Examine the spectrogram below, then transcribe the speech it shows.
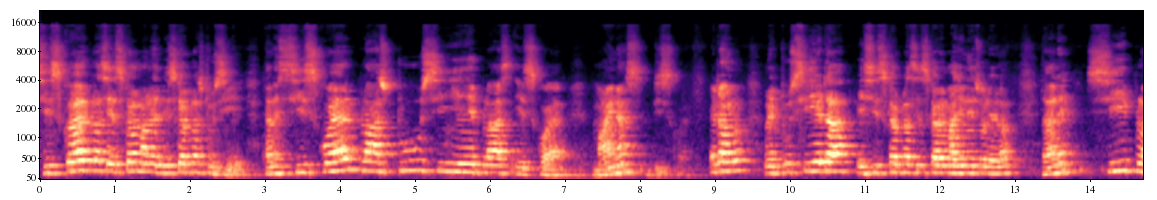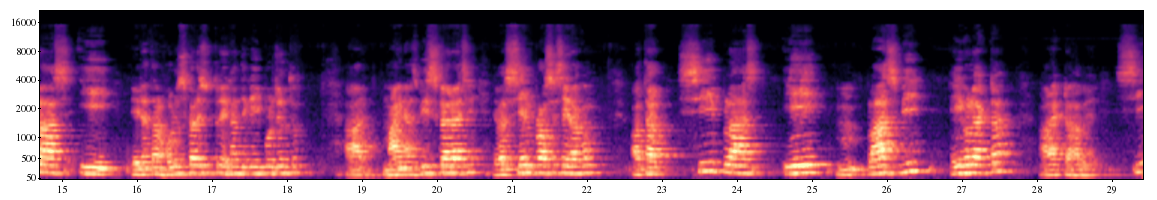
C square plus A square minus B square plus two C A তাহলে C square plus two C A plus A square minus B square এটা হলো মানে টু সি এটা এই সি স্কোয়ার প্লাস এ স্কোয়ারের মাঝে নিয়ে চলে এলাম। তাহলে সি প্লাস ই এটা তার হোল স্কোয়ারের সূত্র এখান থেকে এই পর্যন্ত। আর মাইনাস বি স্কোয়ার আছে, এবার সেম প্রসেস এরকম। অর্থাৎ C plus A plus B এই হলো একটা, আর একটা হবে C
